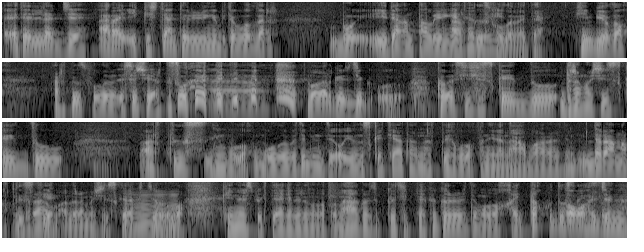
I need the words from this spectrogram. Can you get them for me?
Этеллер же ара икистен төрүрүңө бите болдар. Бу идаган талыйың Артист этелер. болам эте. Хим биолог. Артист эсе şey артист болам. Багар кырдык классической ду, драматической ду, артыс ин болок болу бете мен те оюнский театрын артыгы болок мен на бар дим драма артисте драма драматический актер болок кино спектакльдерин олок на көтүппеке көрөрдүм олок хайда кудук Ого, хаджаң.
